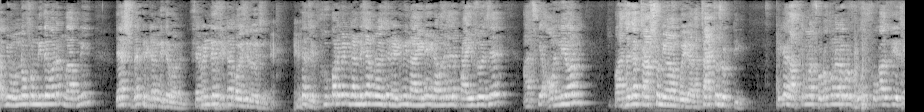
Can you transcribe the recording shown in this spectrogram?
আপনি অন্য ফোন নিতে পারেন বা আপনি ক্যাশব্যাক রিটার্ন নিতে পারেন। সেভেন ডেজ রিটার্ন পলিসি রয়েছে। ঠিক আছে? সুপারমেন কন্ডিশন রয়েছে রেডমি নাইন এটা আমাদের কাছে প্রাইস রয়েছে আজকে অনলি অন পাঁচ হাজার চারশো নিরানব্বই টাকা চার চৌষট্টি ঠিক আছে, আজকে আমরা ছোট ফোনের উপর বহু ফোকাস দিয়েছি,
